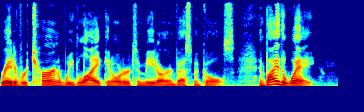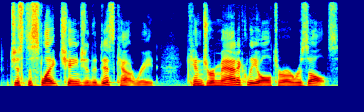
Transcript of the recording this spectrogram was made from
rate of return we'd like in order to meet our investment goals. And by the way, just a slight change in the discount rate can dramatically alter our results.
